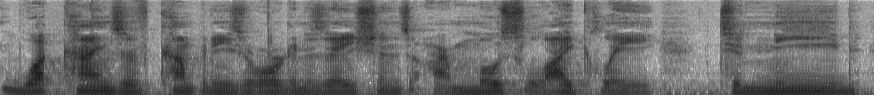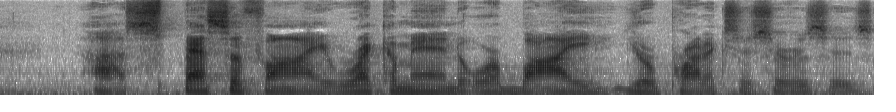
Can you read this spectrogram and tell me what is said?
what kinds of companies or organizations are most likely to need, uh, specify, recommend, or buy your products or services.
